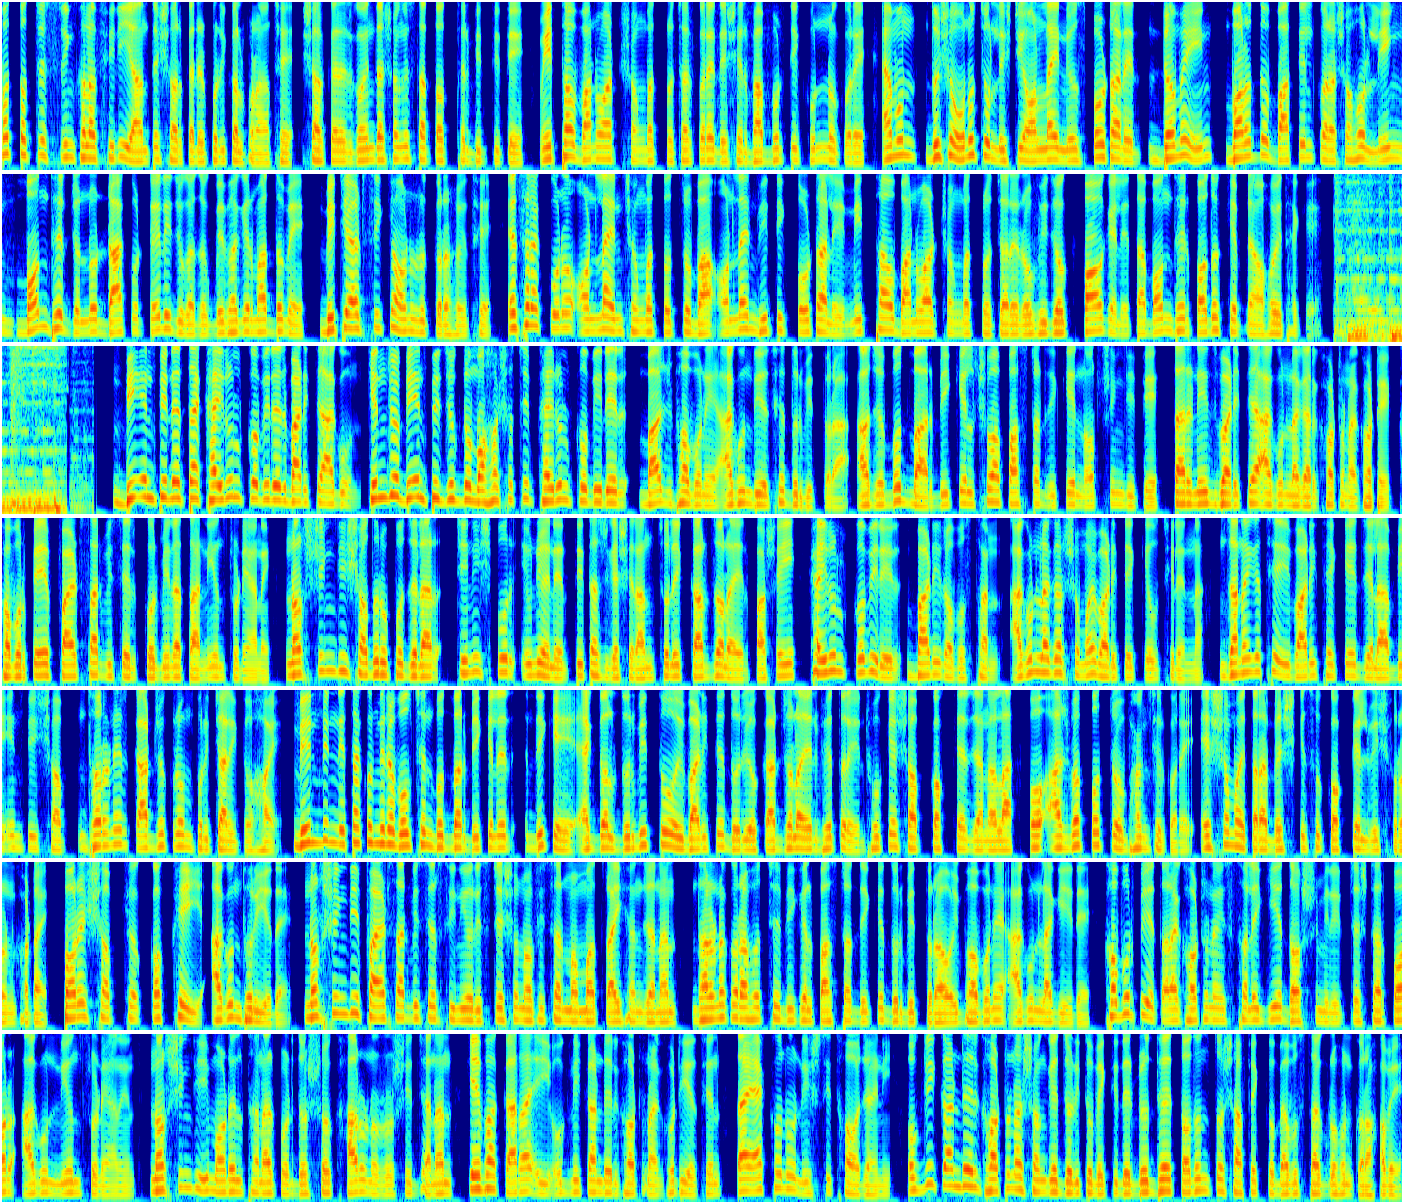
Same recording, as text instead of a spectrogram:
সংবাদপত্রের শৃঙ্খলা ফিরিয়ে আনতে সরকারের পরিকল্পনা আছে। সরকারের গোয়েন্দা সংস্থার তথ্যের ভিত্তিতে মিথ্যা বানোয়াট সংবাদ প্রচার করে দেশের ভাবমূর্তি ক্ষুণ্ণ করে এমন দুশো উনচল্লিশটি অনলাইন নিউজ পোর্টালের ডোমেইন বরাদ্দ বাতিল করা সহ লিঙ্ক বন্ধের জন্য ডাক ও টেলিযোগাযোগ বিভাগের মাধ্যমে বিটিআরসিকে অনুরোধ করা হয়েছে। এছাড়া কোনো অনলাইন সংবাদপত্র বা অনলাইন ভিত্তিক পোর্টালে মিথ্যা ও বানোয়াট সংবাদ প্রচারের অভিযোগ পাওয়া গেলে তা বন্ধের পদক্ষেপ নেওয়া হয়ে থাকে। বিএনপি নেতা খাইরুল কবিরের বাড়িতে আগুন। কেন্দ্রীয় বিএনপি যুগ্ম মহাসচিব খাইরুল কবিরের বাসভবনে আগুন দিয়েছে দুর্বৃত্তরা। আজ বুধবার বিকেল সোয়া পাঁচটার দিকে নরসিংদীতে তার নিজ বাড়িতে আগুন লাগার ঘটনা ঘটে। খবর পেয়ে ফায়ার সার্ভিসের কর্মীরা তা নিয়ন্ত্রণে আনে। নরসিংদী সদর উপজেলার চিনিশপুর ইউনিয়নের তিতাস গ্যাসের আঞ্চলিক কার্যালয়ের পাশেই খাইরুল কবিরের বাড়ির অবস্থান। আগুন লাগার সময় বাড়িতে কেউ ছিলেন না। জানা গেছে, এই বাড়ি থেকে জেলা বিএনপি সব ধরনের কার্যক্রম পরিচালিত হয়। বিএনপির নেতাকর্মীরা বলছেন, বুধবার বিকেলের দিকে একদল দুর্বৃত্ত ওই বাড়িতে দলীয় কার্যালয়ের ভেতরে ঢুকে সব কক্ষের জানালা ও আসবাবপত্র ভাঙচুর করে। এ সময় তারা বেশ কিছু ককটেল বিস্ফোরণ ঘটায়। পরে সব কক্ষেই আগুন ধরিয়ে দেয়। নরসিংদী ফায়ার সার্ভিসের senior station officer Mohammad Raihan জানান, ধারণা করা হচ্ছে বিকেল পাঁচটার দিকে দুর্বৃত্তরা ওই ভবনে আগুন লাগিয়ে দেয়। খবর পেয়ে তারা ঘটনাস্থলে গিয়ে দশ মিনিট চেষ্টার পর আগুন নিয়ন্ত্রণে আনেন। নরসিংদী মডেল থানার পরিদর্শক হারুনুর রশিদ জানান, কে বা কারা এই অগ্নিকাণ্ডের ঘটনা ঘটিয়েছেন তা এখনও নিশ্চিত হওয়া যায়নি। অগ্নিকাণ্ডের ঘটনার সঙ্গে জড়িত ব্যক্তিদের বিরুদ্ধে তদন্ত সাপেক্ষ ব্যবস্থা গ্রহণ করা হবে।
